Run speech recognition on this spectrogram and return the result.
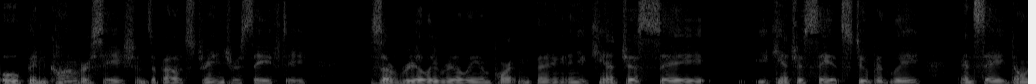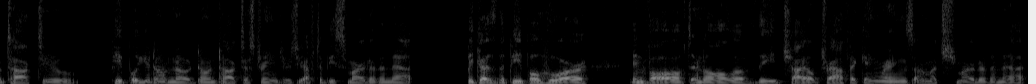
open conversations about stranger safety. It's a really really important thing, and you can't just say you can't just say it stupidly and say don't talk to people you don't know, don't talk to strangers. You have to be smarter than that because the people who are involved in all of the child trafficking rings are much smarter than that.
